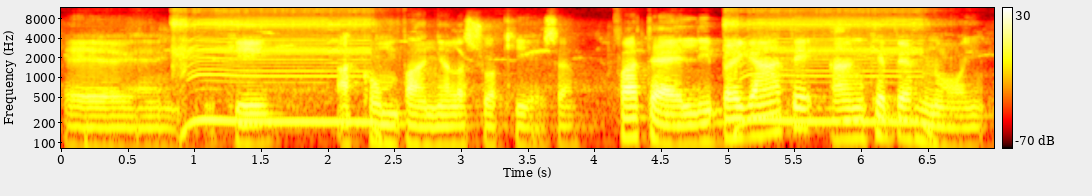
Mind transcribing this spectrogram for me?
eh, che accompagna la sua Chiesa. Fratelli, pregate anche per noi.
